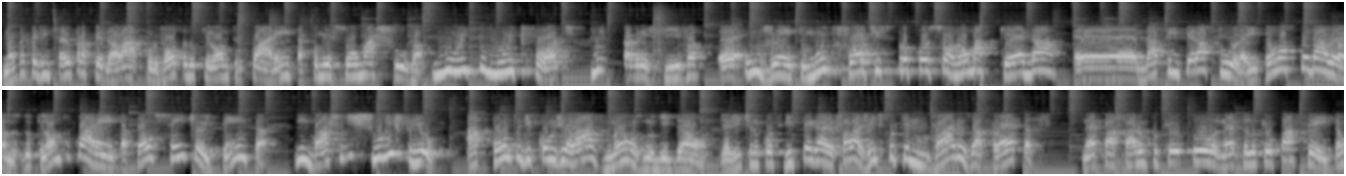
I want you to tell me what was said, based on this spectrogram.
na hora que a gente saiu para pedalar, por volta do quilômetro 40, começou uma chuva muito muito, forte, muito agressiva. É, um vento muito forte, isso proporcionou uma queda é, da temperatura. Então nós pedalamos do quilômetro 40 até o 180 embaixo de chuva e frio, a ponto de congelar as mãos no guidão, de a gente não conseguir pegar. Eu falo a gente porque vários atletas né, passaram porque eu tô, né, pelo que eu passei. Então,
